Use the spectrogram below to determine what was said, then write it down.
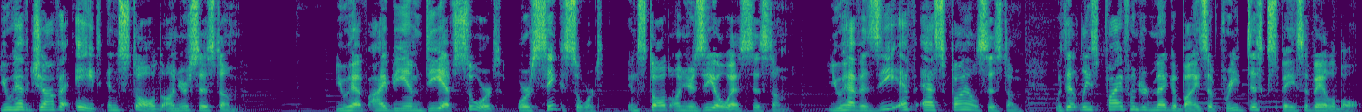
you have Java 8 installed on your system. You have IBM DFSORT or Sync Sort installed on your z/OS system. You have a ZFS file system with at least 500 megabytes of free disk space available.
